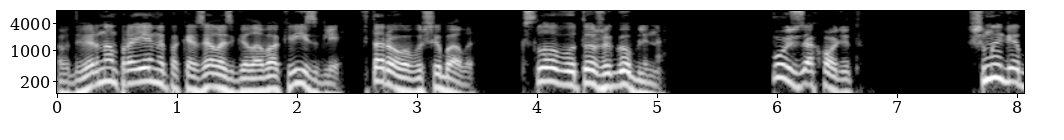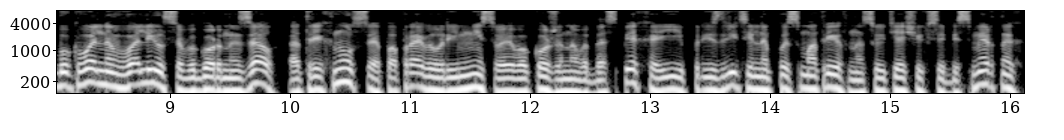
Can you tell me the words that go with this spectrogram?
В дверном проеме показалась голова Квизгли, второго вышибалы. К слову, тоже гоблина. Пусть заходит». Шмыга буквально ввалился в игорный зал, отряхнулся, поправил ремни своего кожаного доспеха и, презрительно посмотрев на суетящихся бессмертных,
